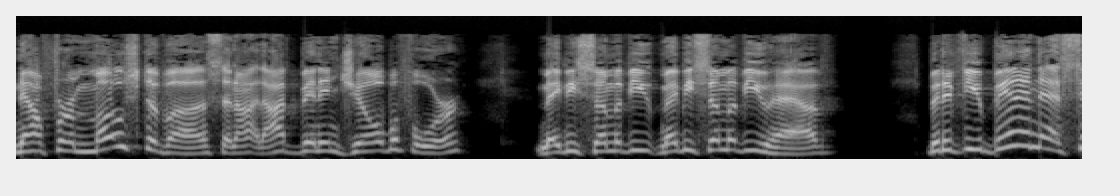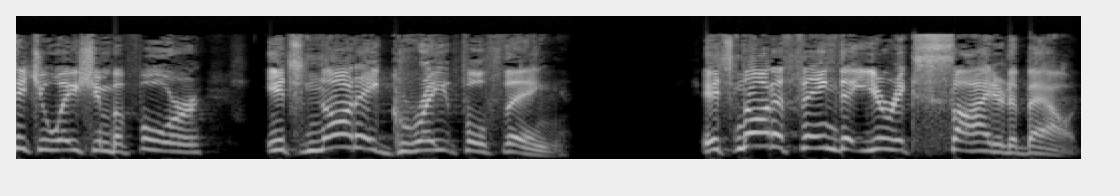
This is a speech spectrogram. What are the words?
Now, for most of us, and I, have been in jail before, maybe some of you, maybe some of you have, but if you've been in that situation before, it's not a grateful thing. It's not a thing that you're excited about.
